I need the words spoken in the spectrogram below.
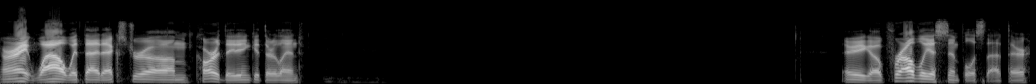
All right, wow, with that extra um, card, they didn't get their land. There you go. Probably as simple as that there.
